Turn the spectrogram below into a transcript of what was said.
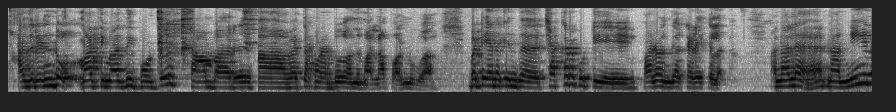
அது ரெண்டும் மாற்றி மாற்றி போட்டு சாம்பார் வெத்த குழம்பு அந்த மாதிரிலாம் பண்ணுவா. பட் எனக்கு இந்த சக்கரை குட்டி பழம் இங்கே கிடைக்கல. அதனால நான் நீல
